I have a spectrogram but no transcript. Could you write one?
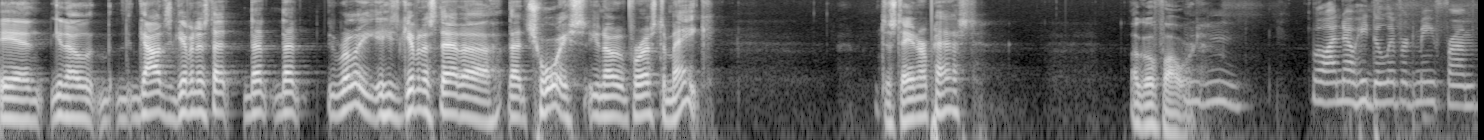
and you know god's given us that that that really he's given us that uh that choice you know for us to make to stay in our past or go forward Well, I know he delivered me from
